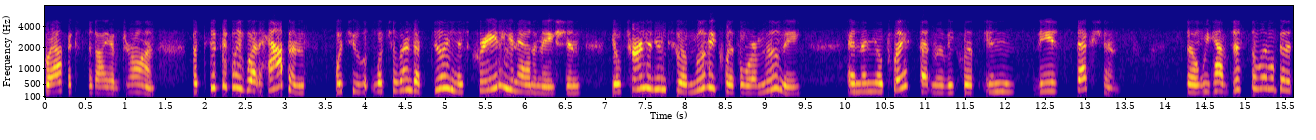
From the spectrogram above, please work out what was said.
graphics that I have drawn. But typically, what happens, what you what you'll end up doing is creating an animation. You'll turn it into a movie clip or a movie, and then you'll place that movie clip in these sections. So we have just a little bit of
